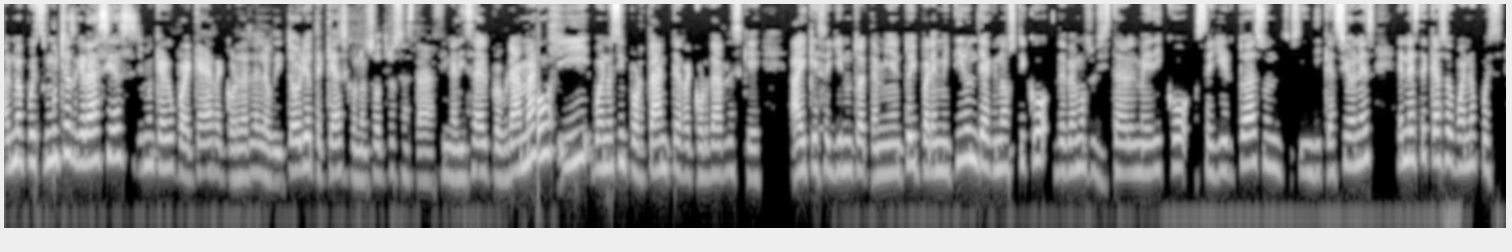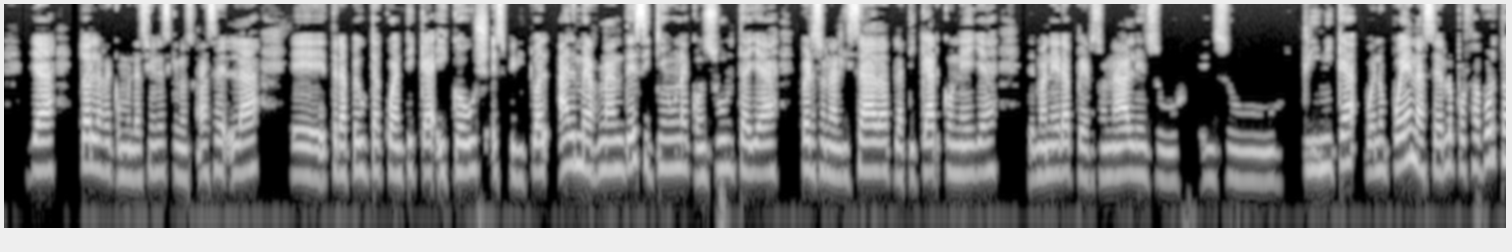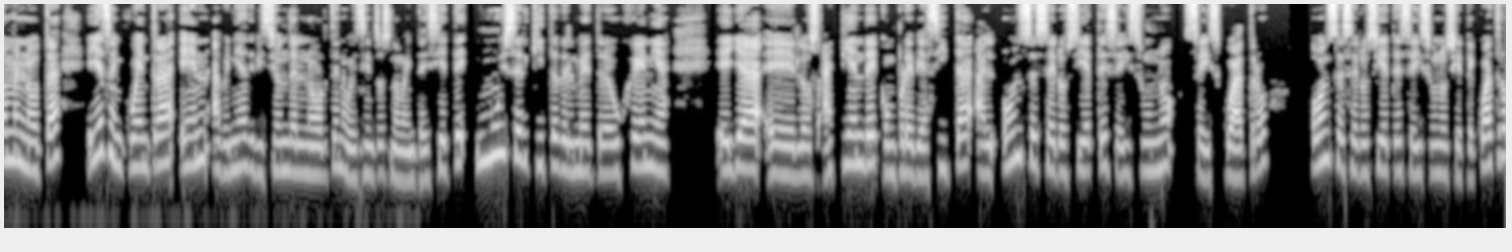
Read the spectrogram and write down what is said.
Alma, pues muchas gracias. Yo me encargo por acá de recordarle al auditorio, te quedas con nosotros hasta finalizar el programa. Y bueno, es importante recordarles que hay que seguir un tratamiento y para emitir un diagnóstico debemos visitar al médico, seguir todas sus indicaciones. En este caso, bueno, pues ya todas las recomendaciones que nos hace la eh, terapeuta cuántica y coach espiritual Alma Hernández. Si tiene una consulta ya personalizada, platicar con ella de manera personal en su en su clínica, bueno, pueden hacerlo, por favor tomen nota. Ella se encuentra en Avenida División del Norte 997, muy cerquita del Metro Eugenia. Ella eh, los atiende con previa cita al 1107-6164, 1107-6174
